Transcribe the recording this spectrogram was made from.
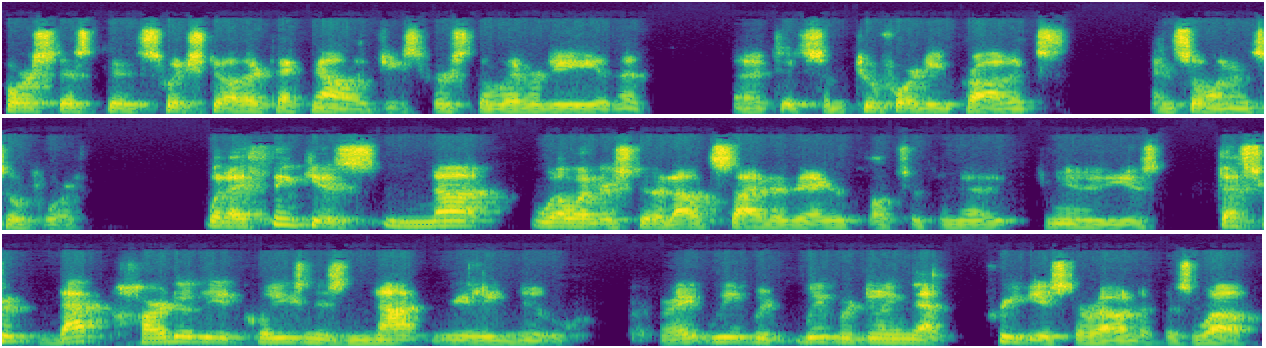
forced us to switch to other technologies. First the Liberty, and then uh, to some 2,4-D products, and so on and so forth. What I think is not well understood outside of the agriculture community is that's that part of the equation is not really new, right? We were we were doing that previous to Roundup as well.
